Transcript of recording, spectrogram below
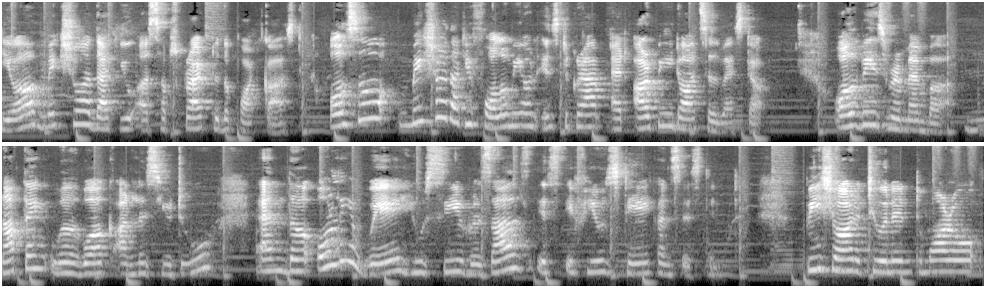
here, make sure that you are subscribed to the podcast. Also, make sure that you follow me on Instagram at rp.sylvester. Always remember, nothing will work unless you do, and the only way you see results is if you stay consistent. Be sure to tune in tomorrow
